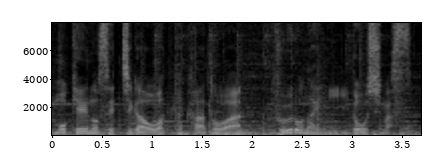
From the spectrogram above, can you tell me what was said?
模型の設置が終わったカートは風呂内に移動します。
